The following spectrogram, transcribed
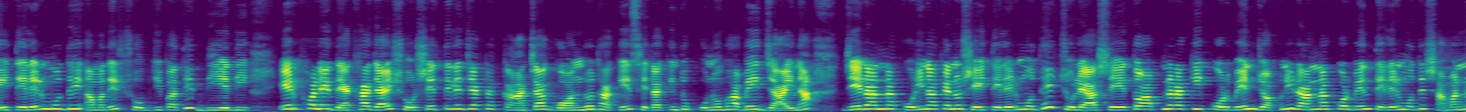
এই তেলের মধ্যেই আমাদের সবজিপাতি দিয়ে দিই। এর ফলে দেখা যায় সর্ষের তেলের যে একটা কাঁচা গন্ধ থাকে, সেটা কিন্তু কোনোভাবেই যায় না। যে রান্না করি না কেন, সেই তেলের মধ্যেই চলে আসে। তো আপনারা কি করবেন? যখনই রান্না করবেন, তেলের মধ্যে সামান্য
